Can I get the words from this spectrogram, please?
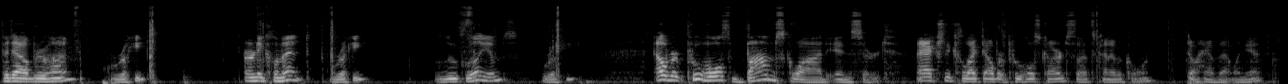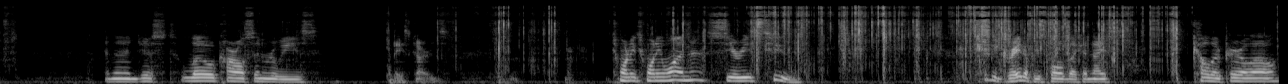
Vidal Brujan, rookie. Ernie Clement, rookie. Luke Williams, rookie. Albert Pujols Bomb Squad insert. I actually collect Albert Pujols cards, so that's kind of a cool one. Don't have that one yet. And then just low Carlson Ruiz base cards. 2021 Series 2. It'd be great if we pulled like a nice color parallel.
